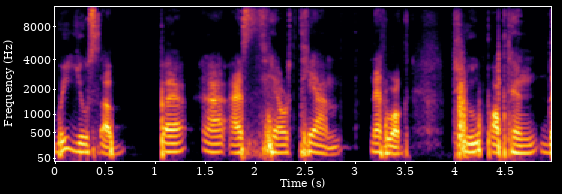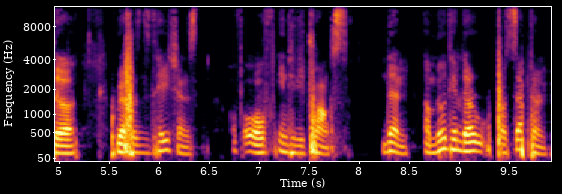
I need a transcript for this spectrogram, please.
We use a uh, STM network to obtain the representations of, of entity trunks. Then, a multi-layer perceptron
